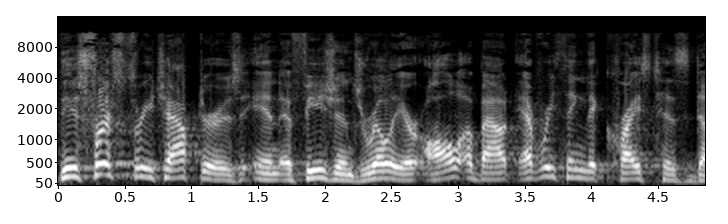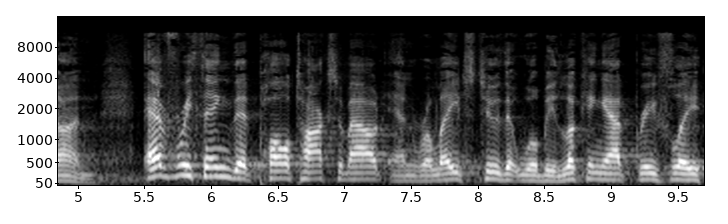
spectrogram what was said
These first three chapters in Ephesians really are all about everything that Christ has done. Everything that Paul talks about and relates to that we'll be looking at briefly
